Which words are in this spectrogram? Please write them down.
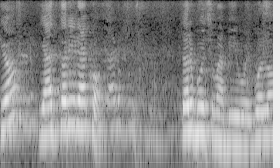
કયો? યાદ કરી રાખો. તરબૂચમાં બી હોય બોલો.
